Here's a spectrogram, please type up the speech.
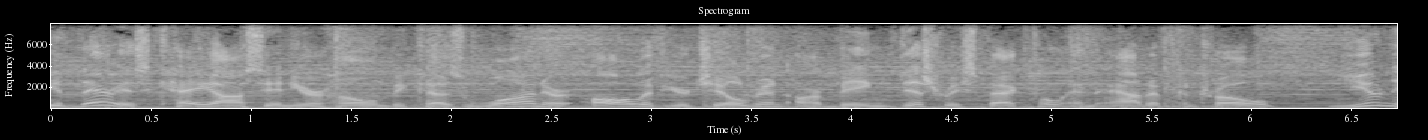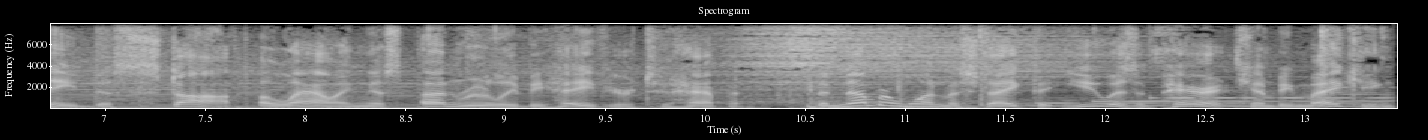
If there is chaos in your home because one or all of your children are being disrespectful and out of control, you need to stop allowing this unruly behavior to happen. The number one mistake that you as a parent can be making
